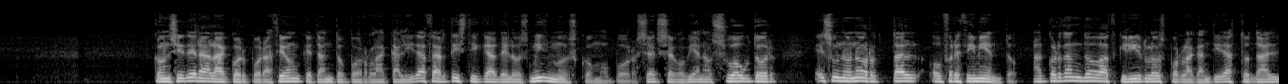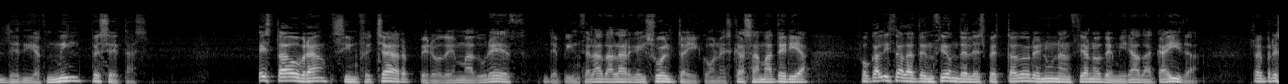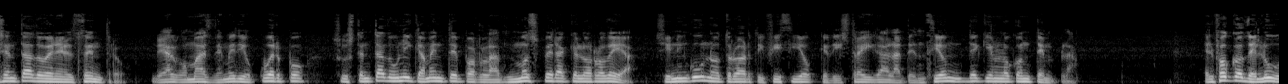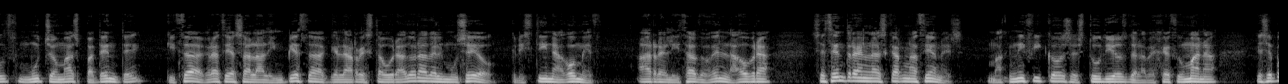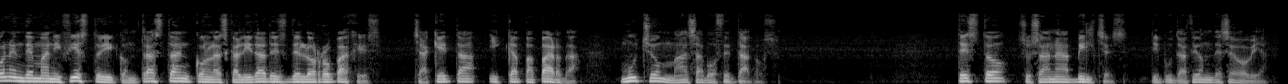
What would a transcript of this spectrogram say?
Considera la corporación que tanto por la calidad artística de los mismos como por ser segoviano su autor, es un honor tal ofrecimiento, acordando adquirirlos por la cantidad total de diez mil pesetas. Esta obra, sin fechar, pero de madurez, de pincelada larga y suelta y con escasa materia, focaliza la atención del espectador en un anciano de mirada caída, representado en el centro, de algo más de medio cuerpo, sustentado únicamente por la atmósfera que lo rodea, sin ningún otro artificio que distraiga la atención de quien lo contempla. El foco de luz, mucho más patente, quizá gracias a la limpieza que la restauradora del museo, Cristina Gómez, ha realizado en la obra, se centra en las carnaciones, magníficos estudios de la vejez humana que se ponen de manifiesto y contrastan con las calidades de los ropajes, chaqueta y capa parda, mucho más abocetados. Texto Susana Vilches, Diputación de Segovia.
